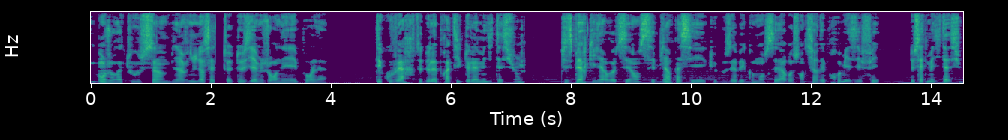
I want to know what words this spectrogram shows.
Bonjour à tous, bienvenue dans cette deuxième journée pour la découverte de la pratique de la méditation. J'espère qu'hier votre séance s'est bien passée, que vous avez commencé à ressentir les premiers effets de cette méditation.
